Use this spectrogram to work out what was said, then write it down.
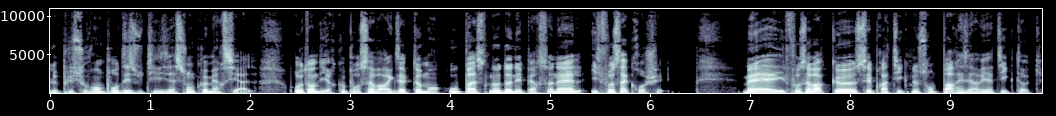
le plus souvent pour des utilisations commerciales. Autant dire que pour savoir exactement où passent nos données personnelles, il faut s'accrocher. Mais il faut savoir que ces pratiques ne sont pas réservées à TikTok.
